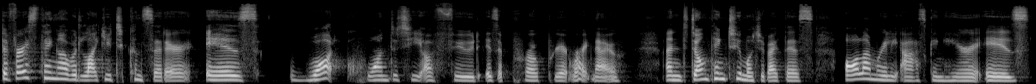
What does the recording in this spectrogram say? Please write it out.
The first thing I would like you to consider is what quantity of food is appropriate right now. And don't think too much about this. All I'm really asking here is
